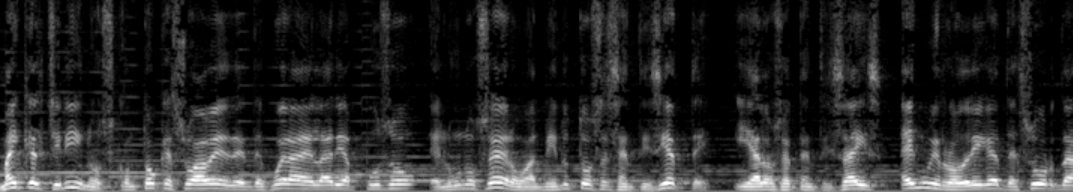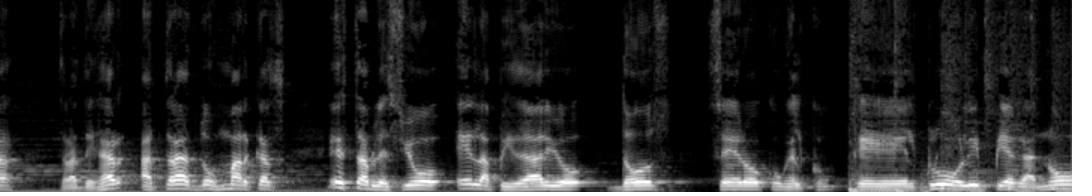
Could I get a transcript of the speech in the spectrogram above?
Michael Chirinos con toque suave desde fuera del área puso el 1-0 al minuto 67 y a los 76 Edwin Rodríguez de zurda, tras dejar atrás dos marcas, estableció el lapidario 2-0 con el que el Club Olimpia ganó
